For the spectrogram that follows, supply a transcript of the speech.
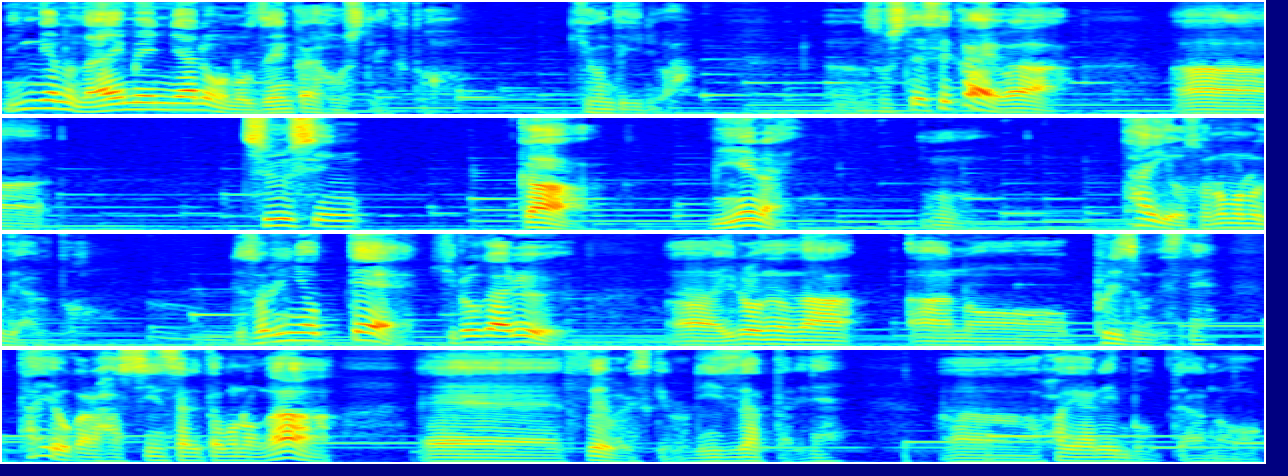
人間の内面にあるものを全開放していくと基本的には。そして世界はあ中心が見えない、うん、太陽そのものであると。でそれによって広がるあいろんなあのプリズムですね。太陽から発信されたものが、えー、例えばですけど虹だったりね。あファイアレインボーってあの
